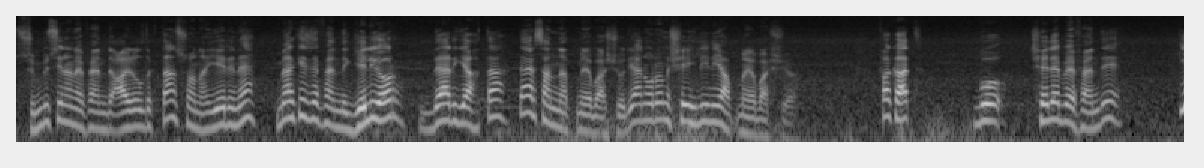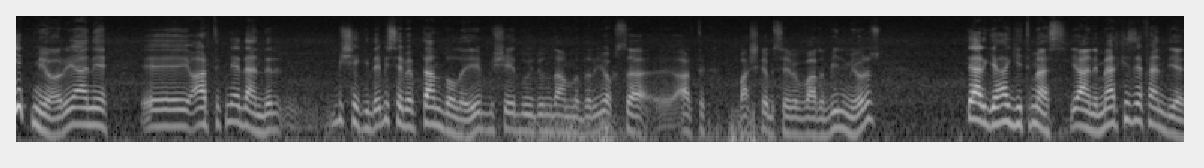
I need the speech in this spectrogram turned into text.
Sümbül Sinan Efendi ayrıldıktan sonra yerine Merkez Efendi geliyor dergahta ders anlatmaya başlıyor. Yani oranın şeyhliğini yapmaya başlıyor. Fakat bu Çelebi Efendi gitmiyor. Yani e, artık nedendir? Bir şekilde bir sebepten dolayı bir şey duyduğundan mıdır yoksa e, artık başka bir sebep var mı bilmiyoruz. Dergaha gitmez. Yani Merkez Efendi'ye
